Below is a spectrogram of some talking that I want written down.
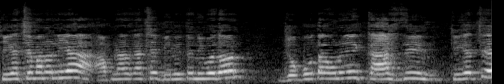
ঠিক আছে মাননীয়া? আপনার কাছে বিনীত নিবেদন যোগ্যতা অনুযায়ী কাজ দিন ঠিক আছে?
